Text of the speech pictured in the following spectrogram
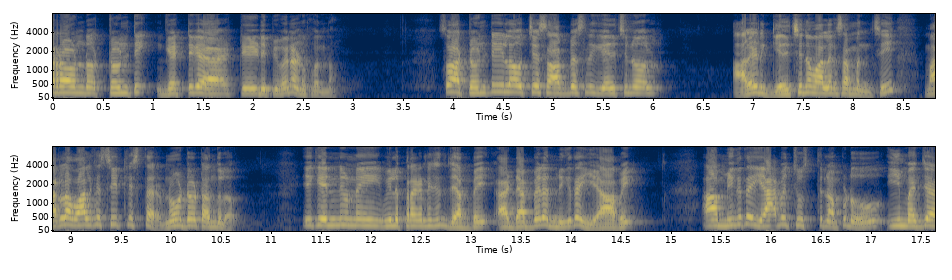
అరౌండ్ ట్వంటీ గట్టిగా టీడీపీ అని అనుకుందాం. సో ఆ ట్వంటీలో వచ్చేసి ఆబ్వియస్లీ గెలిచిన వాళ్ళు ఆల్రెడీ గెలిచిన వాళ్ళకి సంబంధించి మరలా వాళ్ళకి సీట్లు ఇస్తారు నో డౌట్ అందులో. ఇక ఎన్ని ఉన్నాయి వీళ్ళు ప్రకటించిన డెబ్బై ఆ డెబ్బైలో మిగతా యాభై. ఆ మిగతా యాభై చూస్తున్నప్పుడు ఈ మధ్య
